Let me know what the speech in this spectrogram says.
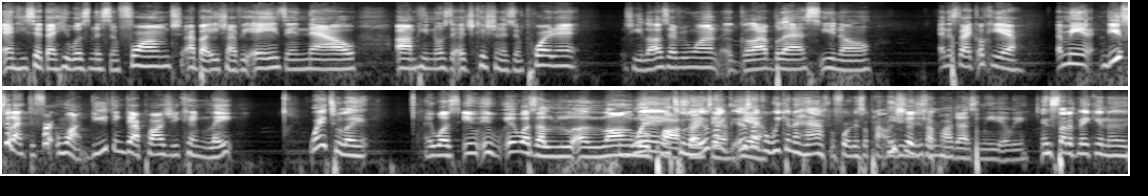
and he said that he was misinformed about HIV/AIDS, and now um, he knows that education is important. He loves everyone. God bless, you know. And it's like, okay, yeah. I mean, do you feel like the first one? Do you think the apology came late? Way too late. It was. It, it, it was a long Way too late. right it was there. like it was yeah. like a week and a half before this apology. He should just apologize immediately. instead of making a,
